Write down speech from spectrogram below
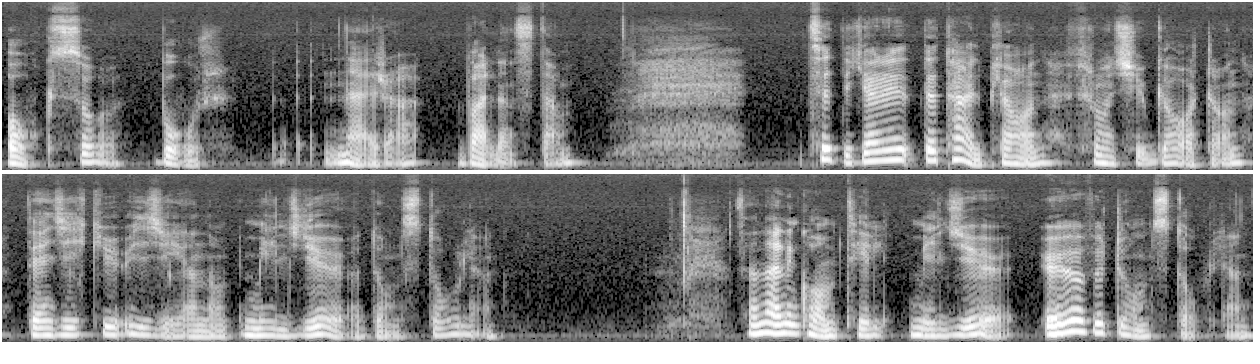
också bor eh, nära Wallenstam. Tidigare detaljplan från 2018 den gick ju igenom miljödomstolen. Sen när den kom till Miljööverdomstolen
